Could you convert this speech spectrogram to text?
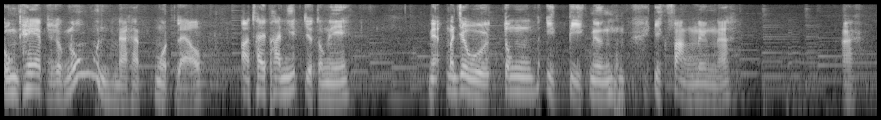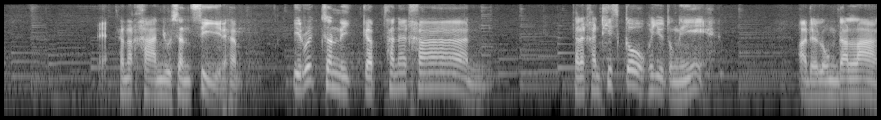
กรุงเทพอยู่ตรงนู้นนะครับ หมดแล้วอะไทยพาณิชย์อยู่ตรงนี้ เนี่ยมันจะอยู่ตรงอีกปีกหนึ่งอีกฝั่งหนึ่งนะอะธนาคารอยู่ชั้นสี่นะครับอิเล็กทรอนิกส์กับธนาคาร ธนาคารทิสโก้ก็อยู่ตรงนี้อะเดี๋ยวลงด้านล่าง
